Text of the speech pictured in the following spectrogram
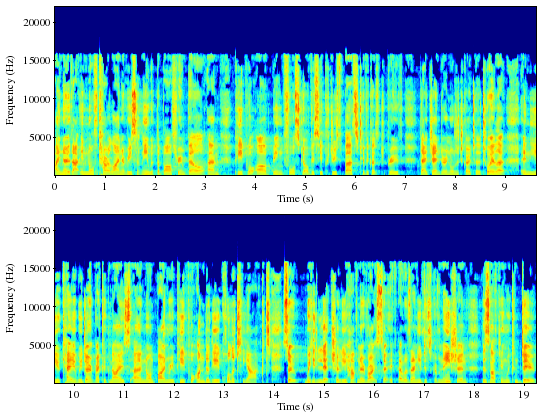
I know that in North Carolina recently, with the bathroom bill, um, people are being forced to obviously produce birth certificates to prove their gender in order to go to the toilet. In the UK, we don't recognise uh, non-binary people under the Equality Act, so we literally have no rights. So if there was any discrimination, there's nothing we can do.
